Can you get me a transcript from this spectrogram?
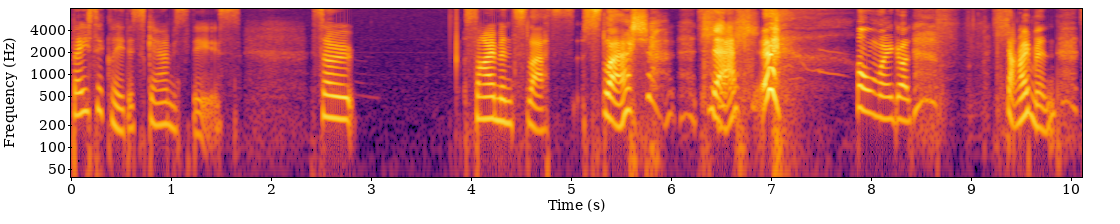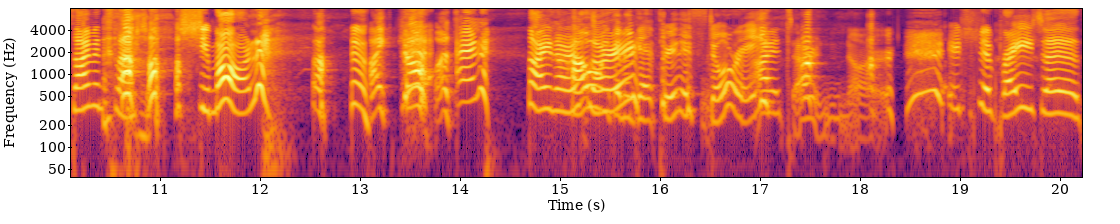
basically the scam is this. So Simon slash slash slash. oh my god, Simon Simon slash Shimon. My God. and I know. How are we going to get through this story? I don't know. it's the Braces.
